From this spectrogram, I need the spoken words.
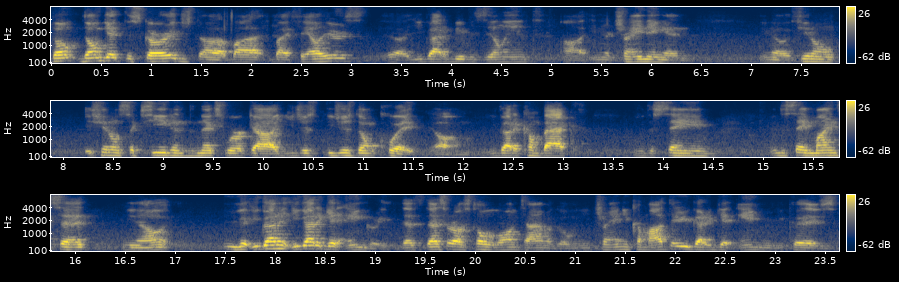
don't don't get discouraged uh, by by failures. Uh, you got to be resilient uh, in your training, and you know if you don't if you don't succeed in the next workout, you just you just don't quit. Um, you got to come back with the same with the same mindset. You know, you, you gotta you gotta get angry. That's that's what I was told a long time ago. When you train, you come out there, you gotta get angry because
